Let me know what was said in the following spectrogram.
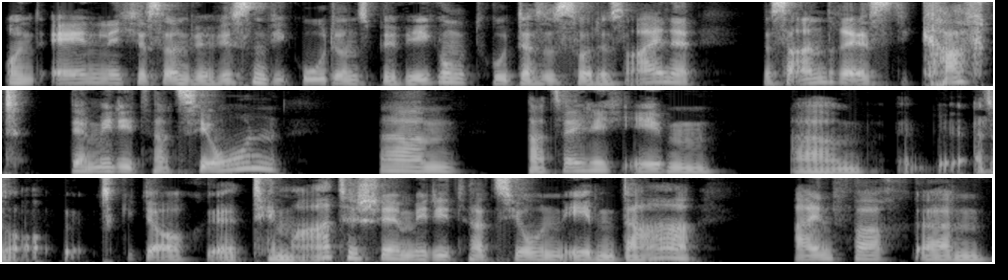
und ähnliches. Und wir wissen, wie gut uns Bewegung tut. Das ist so das eine. Das andere ist die Kraft der Meditation. Ähm, tatsächlich eben, ähm, also es gibt ja auch äh, thematische Meditationen eben da, einfach ähm,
